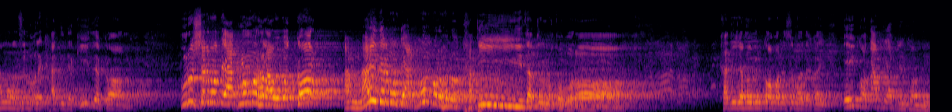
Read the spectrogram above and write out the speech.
আল্লাহ রাসুল বলে, খাদিজা, কি যে কম। পুরুষের মধ্যে এক নম্বর হলো আবু বক্কর আর নারীদের মধ্যে এক নম্বর হলো খাতিজাতুল কবর। খাদিজা নবীর কপালে সময় দেখাই এই কথা আপনি একদিন করলেন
